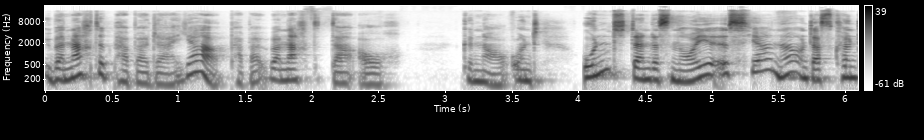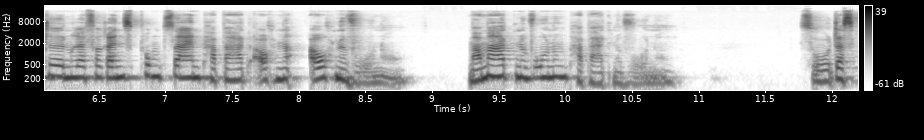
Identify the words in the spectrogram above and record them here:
übernachtet Papa da? Ja, Papa übernachtet da auch. Genau. Und und dann das Neue ist ja, ne, und das könnte ein Referenzpunkt sein, Papa hat auch eine, auch eine Wohnung. Mama hat eine Wohnung, Papa hat eine Wohnung. So, das,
